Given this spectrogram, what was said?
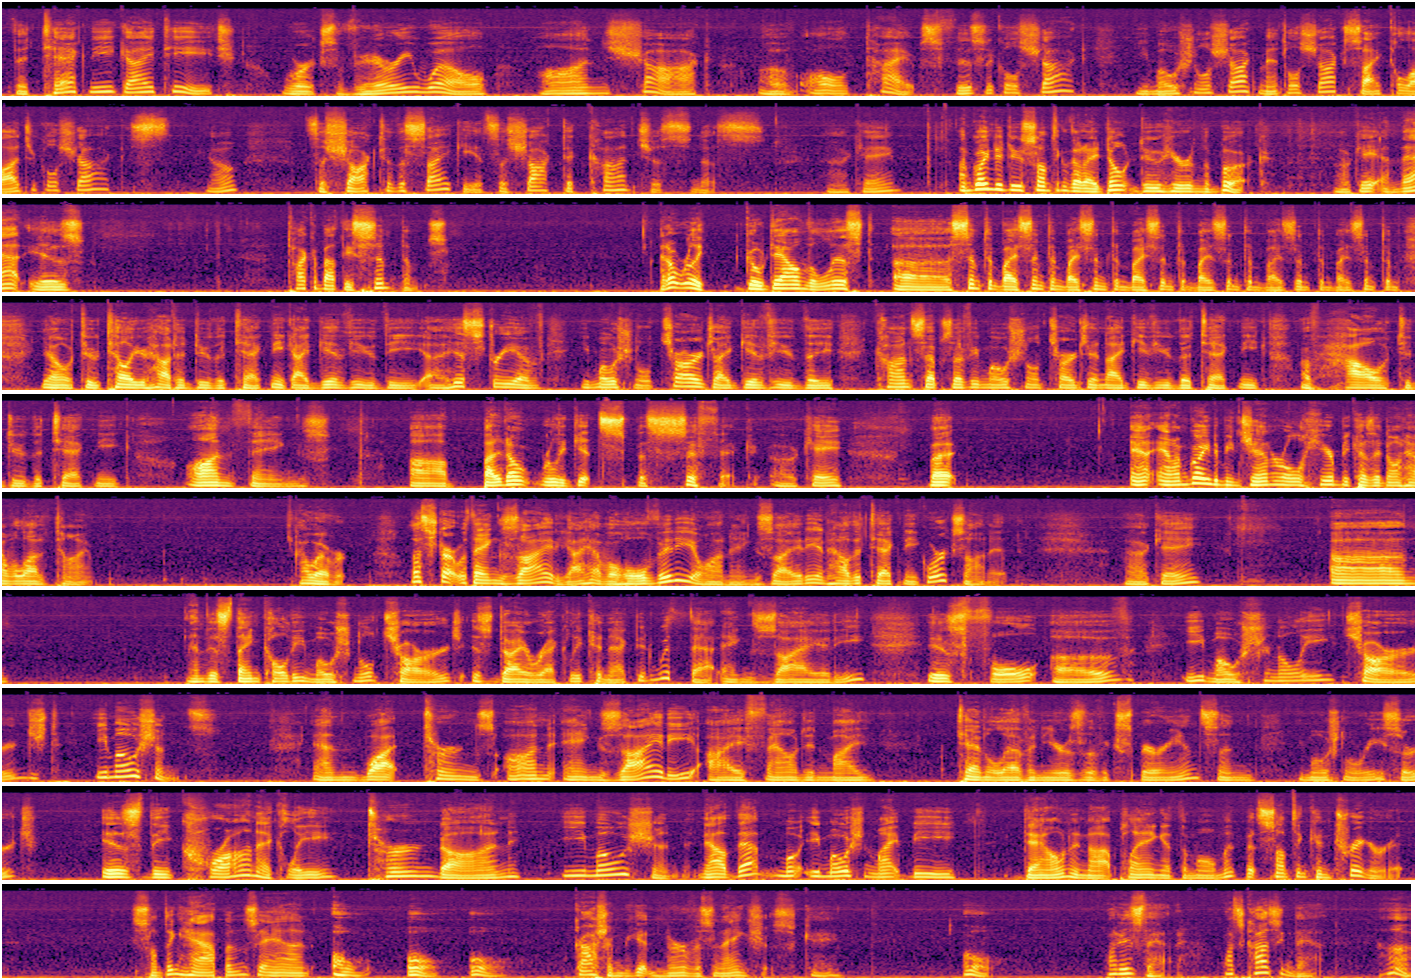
The technique I teach works very well on shock of all types physical shock, emotional shock, mental shock, psychological shock. You know, it's a shock to the psyche, it's a shock to consciousness. Okay? I'm going to do something that I don't do here in the book. Okay, and that is talk about these symptoms. I don't really go down the list uh, symptom by symptom by symptom by symptom by symptom by symptom by symptom, you know, to tell you how to do the technique. I give you the uh, history of emotional charge, I give you the concepts of emotional charge, and I give you the technique of how to do the technique on things. Uh, but I don't really get specific, okay? But and, and I'm going to be general here because I don't have a lot of time. However, Let's start with anxiety. I have a whole video on anxiety and how the technique works on it. Okay? Um, and this thing called emotional charge is directly connected with that. Anxiety is full of emotionally charged emotions. And what turns on anxiety, I found in my 10, 11 years of experience and emotional research, is the chronically turned on emotion. Now, that mo- emotion might be down and not playing at the moment, but something can trigger it. Something happens, and oh, oh, oh, gosh, I'm getting nervous and anxious, okay? Oh, what is that? What's causing that? Huh.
